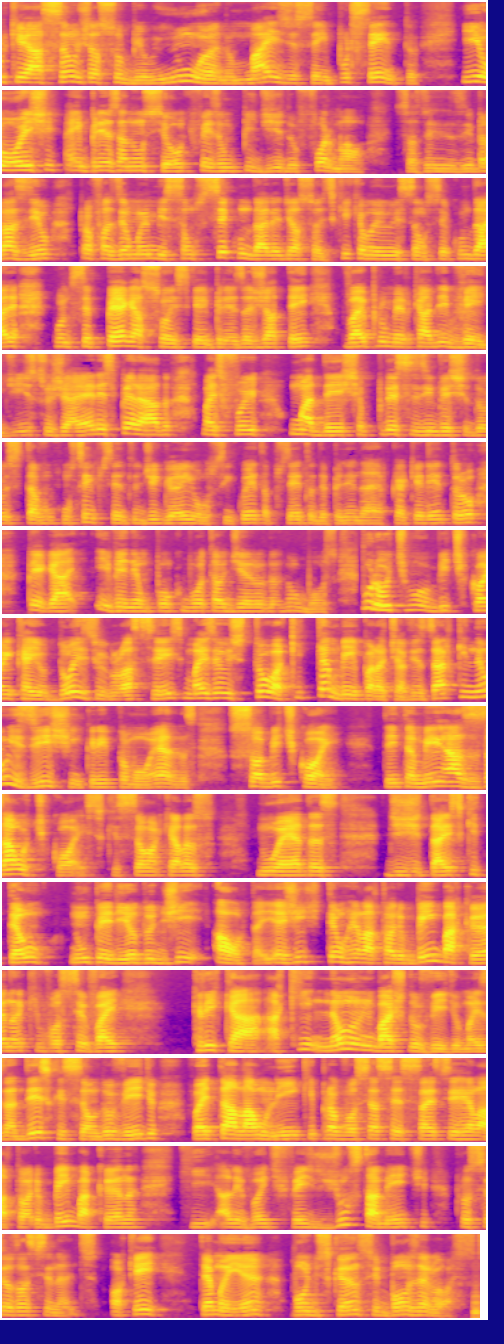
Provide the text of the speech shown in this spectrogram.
Porque a ação já subiu em um ano mais de 100% e hoje a empresa anunciou que fez um pedido formal Estados Unidos e Brasil para fazer uma emissão secundária de ações. O que é uma emissão secundária? Quando você pega ações que a empresa já tem, vai para o mercado e vende. Isso já era esperado, mas foi uma deixa para esses investidores que estavam com 100% de ganho ou 50%, dependendo da época que ele entrou, pegar e vender um pouco, botar o dinheiro no bolso. Por último, o Bitcoin caiu 2,6, mas eu estou aqui também para te avisar que não existe em criptomoedas só Bitcoin. Tem também as altcoins, que são aquelas moedas digitais que estão num período de alta. E a gente tem um relatório bem bacana que você vai clicar aqui, não embaixo do vídeo, mas na descrição do vídeo, vai estar tá lá um link para você acessar esse relatório bem bacana que a Levante fez justamente para os seus assinantes, ok? Até amanhã, bom descanso e bons negócios.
